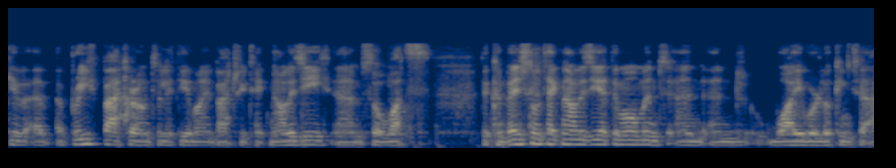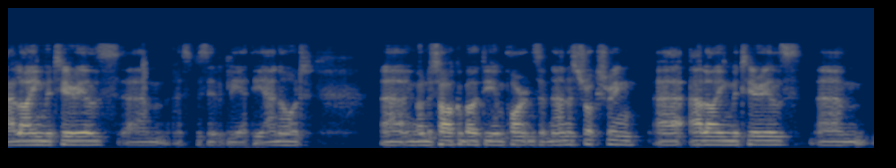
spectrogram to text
give a, a brief background to lithium-ion battery technology. Um, so what's the conventional technology at the moment and, and why we're looking to alloying materials, um, specifically at the anode. Uh, I'm going to talk about the importance of nanostructuring uh, alloying materials um,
